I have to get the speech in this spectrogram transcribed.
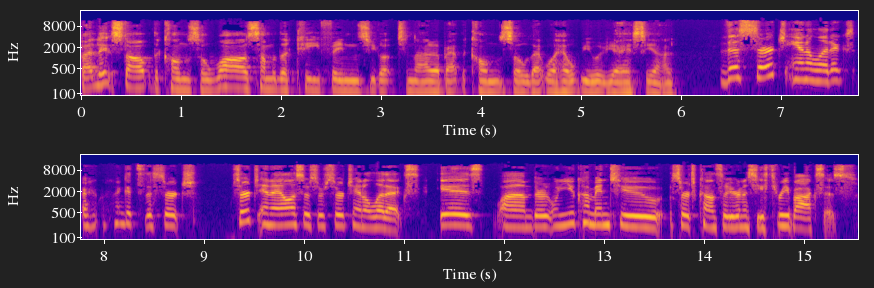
But let's start with the console. What are some of the key things you got to know about the console that will help you with your SEO? The search analytics, I think it's the search search analysis or search analytics is um, there, when you come into Search Console, you're going to see three boxes.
